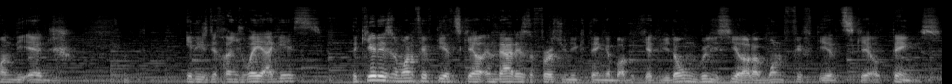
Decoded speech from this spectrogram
on the edge. It is the French way, I guess. The kit is in 150th scale and that is the first unique thing about the kit. You don't really see a lot of 150th scale things.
